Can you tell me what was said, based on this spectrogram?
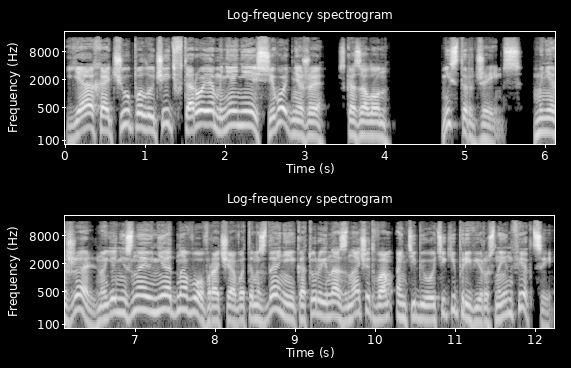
Я хочу получить второе мнение сегодня же, сказал он. «Мистер Джеймс, мне жаль, но я не знаю ни одного врача в этом здании, который назначит вам антибиотики при вирусной инфекции.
